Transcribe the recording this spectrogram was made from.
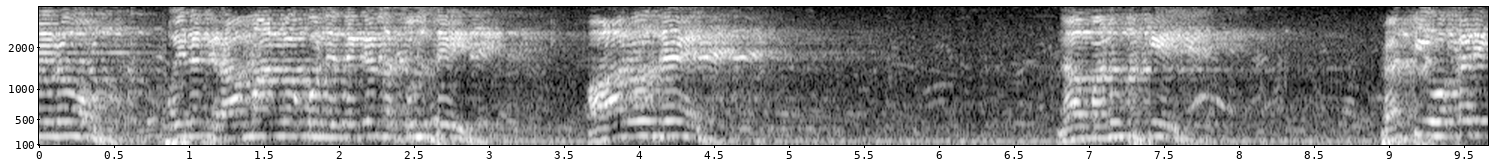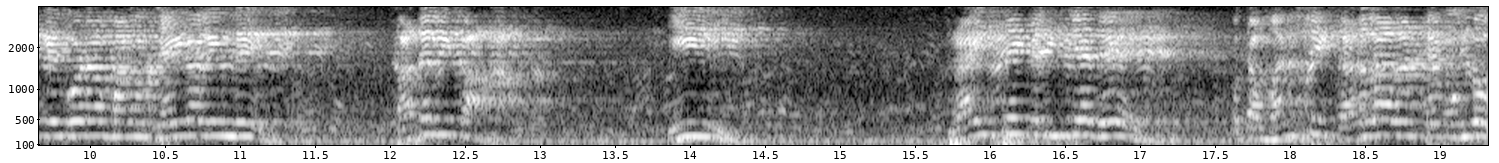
నేను పోయిన గ్రామాల్లో కొన్ని దగ్గర చూసి ఆ రోజే నా మనసుకి ప్రతి ఒక్కరికి కూడా మనం చేయగలిగింది కదలిక. ఈ ట్రైసైకిల్ ఇచ్చేదే ఒక మనిషి కదలాలంటే ముందు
